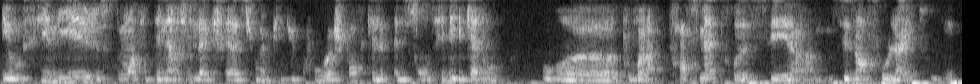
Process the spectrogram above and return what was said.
est aussi liée justement à cette énergie de la création. Et puis du coup, je pense qu'elles sont aussi des canaux pour, euh, pour voilà, transmettre ces, euh, ces infos-là et tout. Donc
